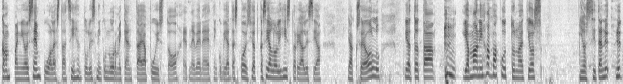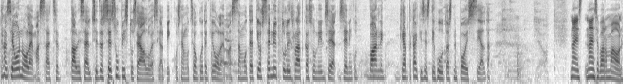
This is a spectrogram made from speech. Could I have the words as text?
kampanjoi sen puolesta, että siihen tulisi niin kuin nurmikenttää ja puistoa, että ne veneet niin kuin vietäisiin pois, jotka siellä oli historiallisia jaksoja ollut. Ja, tota, ja mä oon ihan vakuuttunut, että jos, jos sitä, ny, nythän se on olemassa, että se talvisäilyt, sitä, se supistuu se alue siellä pikkusen, mutta se on kuitenkin olemassa. Mutta jos se nyt tulisi ratkaisu, niin se, se niin kuin vaan niin kertakaikkisesti huutaisi ne pois sieltä. Näin, näin se varmaan on.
